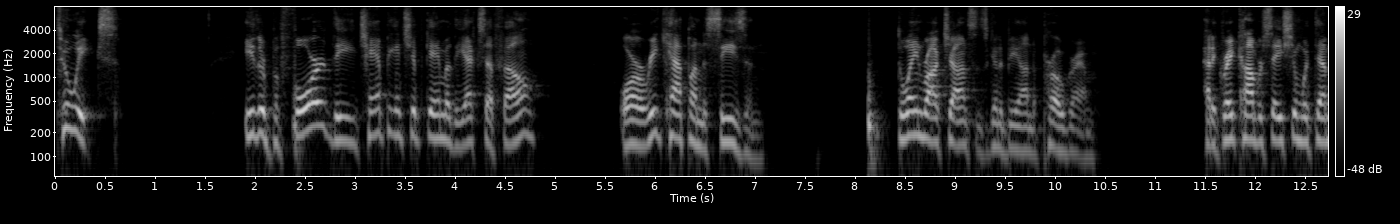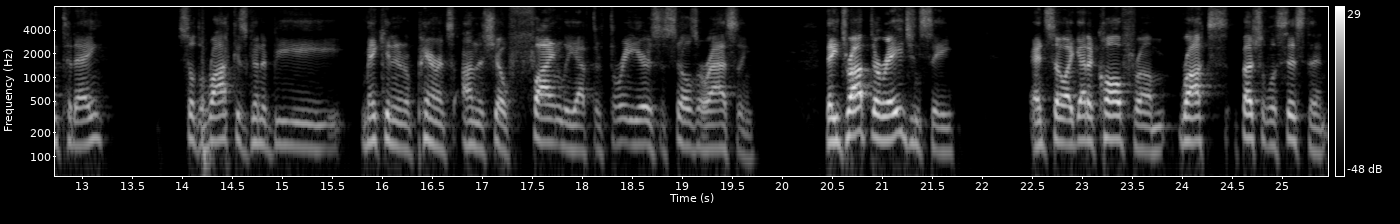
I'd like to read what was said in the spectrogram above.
Two weeks, either before the championship game of the XFL or a recap on the season. Dwayne Rock Johnson's going to be on the program. Had a great conversation with them today. So The Rock is going to be making an appearance on the show finally after three years of sales harassing. They dropped their agency and so I got a call from Rock's special assistant,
